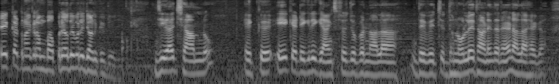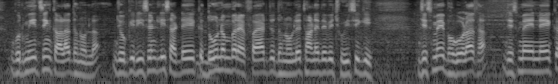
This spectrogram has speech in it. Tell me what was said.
ਇਹ ਘਟਨਾਕ੍ਰਮ ਵਾਪਰਿਆ ਉਹਦੇ ਬਾਰੇ ਜਾਣਕਾਰੀ ਦਿਓ ਜੀ ਜੀ ਅੱਜ ਸ਼ਾਮ ਨੂੰ ਇੱਕ ਏ ਕੈਟਾਗਰੀ ਗੈਂਗਸਟਰ ਜੋ ਬਰਨਾਲਾ ਦੇ ਵਿੱਚ ਧਨੋਲੇ ਥਾਣੇ ਦਾ ਰਹਿਣ ਵਾਲਾ ਹੈਗਾ ਗੁਰਮੀਤ ਸਿੰਘ ਕਾਲਾ ਧਨੋਲਾ ਜੋ ਕਿ ਰੀਸੈਂਟਲੀ ਸਾਡੇ ਇੱਕ 2 ਨੰਬਰ ਐਫ ਆਈ ਆਰ ਜੋ ਧਨੋਲੇ ਥਾਣੇ ਦੇ ਵਿੱਚ हुई ਸੀਗੀ जिसमें भगोड़ा था जिसमें इन्हें एक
